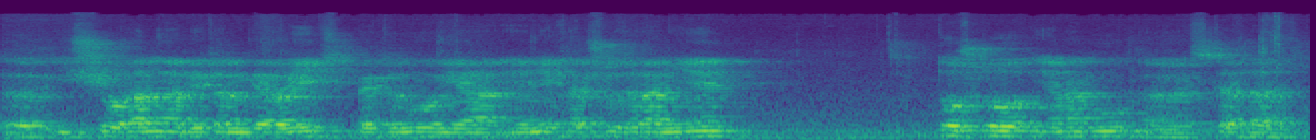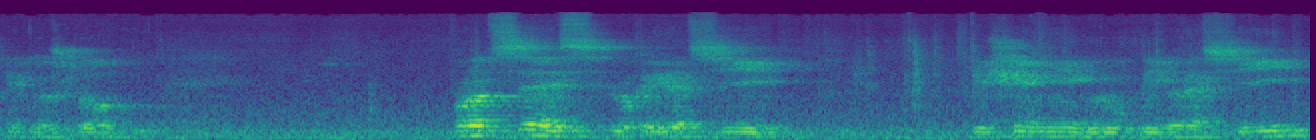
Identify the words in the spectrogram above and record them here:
э, еще рано об этом говорить, поэтому я, я не хочу заранее. То, что я могу э, сказать, это что процесс локализации решений группы в России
